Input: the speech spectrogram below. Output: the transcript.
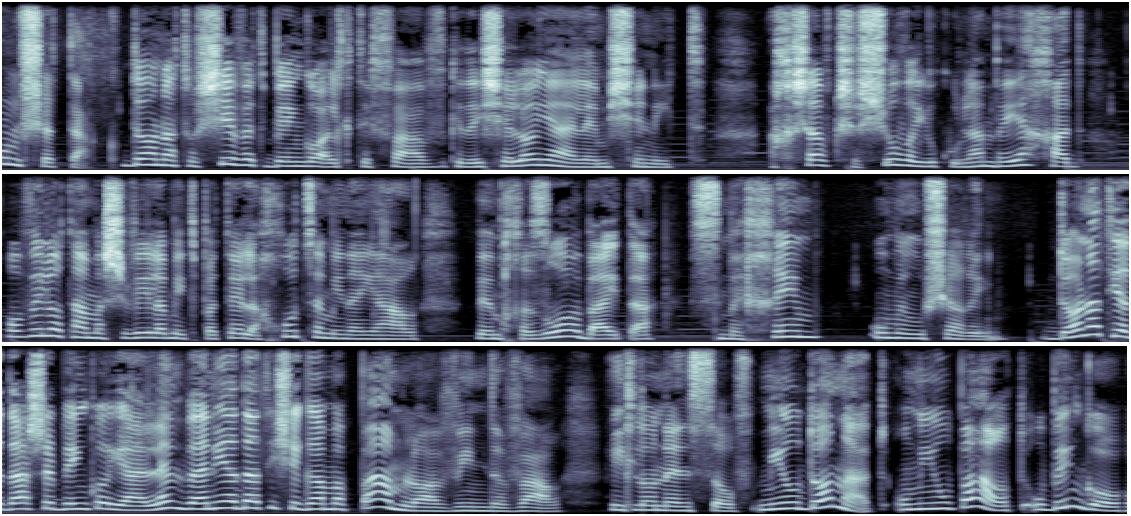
אול שתק. דונלד הושיב את בינגו על כתפיו כדי שלא ייעלם שנית. עכשיו, כששוב היו כולם ביחד, הוביל אותם השביל המתפתל החוצה מן היער, והם חזרו הביתה שמחים ומאושרים. דונלד ידע שבינגו ייעלם, ואני ידעתי שגם הפעם לא אבין דבר. התלונן סוף, מי הוא דונלד? ומי הוא בארט? ובינגו?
